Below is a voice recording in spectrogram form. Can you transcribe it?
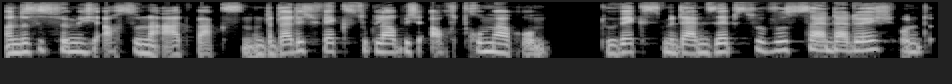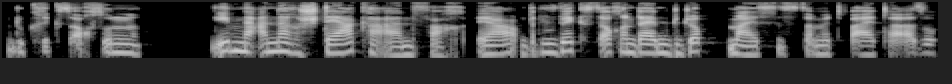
und das ist für mich auch so eine Art Wachsen. Und dadurch wächst du, glaube ich, auch drumherum. Du wächst mit deinem Selbstbewusstsein dadurch und du kriegst auch so eine, eben eine andere Stärke einfach, ja. Und du wächst auch in deinem Job meistens damit weiter. Also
